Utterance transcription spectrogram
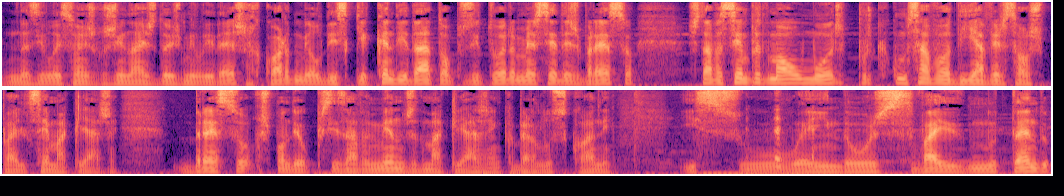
Nas eleições regionais de 2010, recordo-me, ele disse que a candidata opositora, Mercedes Bresso, estava sempre de mau humor porque começava o dia a ver-se ao espelho, sem maquilhagem. Bresso respondeu que precisava menos de maquilhagem que Berlusconi. Isso ainda hoje se vai notando.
